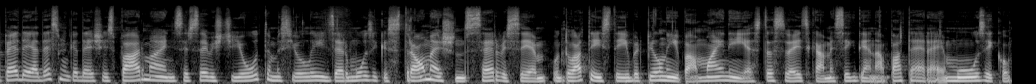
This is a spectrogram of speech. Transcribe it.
pēdējā desmitgadē šīs pārmaiņas ir sevišķi jūtamas, jo līdz ar mūzikas straumēšanas servisiem un to attīstību ir pilnībā mainījies tas veids, kā mēs ikdienā patērējam mūziku.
